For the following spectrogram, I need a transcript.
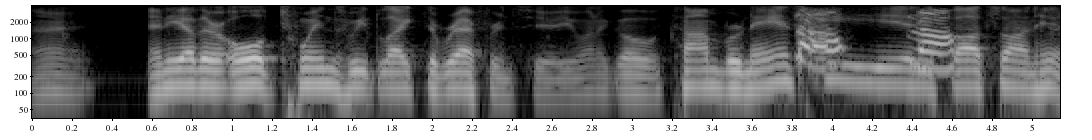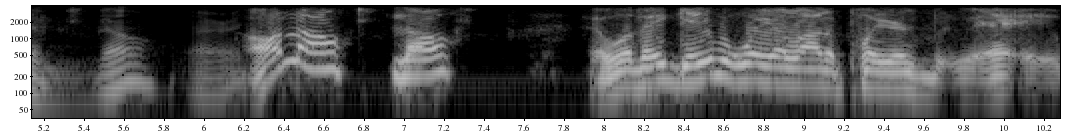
right. Any other old Twins we'd like to reference here? You want to go Tom Brunansky? No, Any no. thoughts on him? No? All right. oh no, no. Well, they gave away a lot of players eh,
